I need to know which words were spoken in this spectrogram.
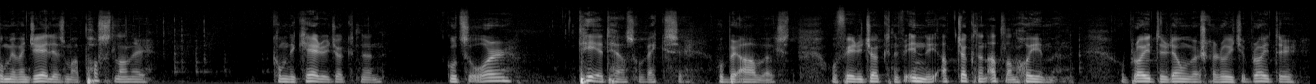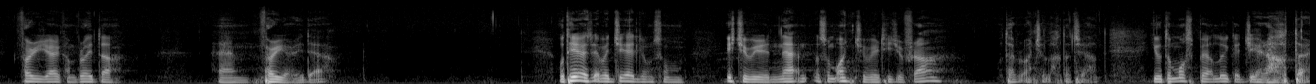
om evangeliet som apostlene kommunikerer i kjøkkenen, Guds år, det er det som vekser og blir avvøkst, og fyrir kjøkkenen, for inni at kjøkkenen atlan høymen, og brøyter romverska rujtje, brøyter følger, kan brøyta um, følger i det. Og det er et evangelium som ikke vil, som ikke vil tidlig fra, og det er ikke lagt at skjedd. Jo, du må bare lykke til å gjøre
